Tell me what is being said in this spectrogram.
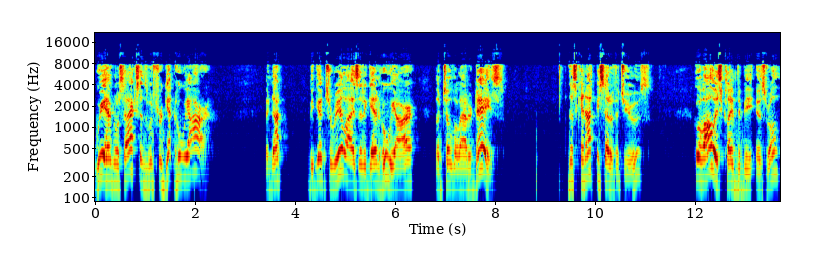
we Anglo Saxons would forget who we are and not begin to realize it again who we are until the latter days. This cannot be said of the Jews, who have always claimed to be Israel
